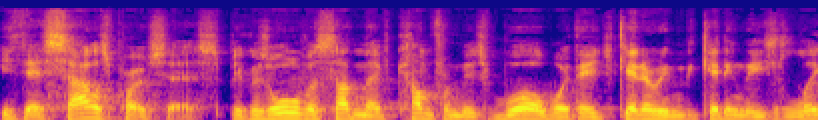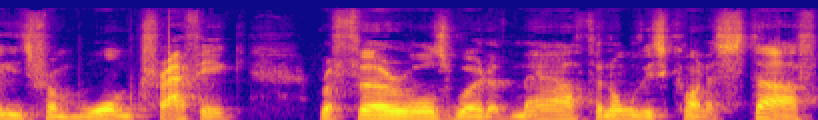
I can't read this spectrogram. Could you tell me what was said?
is their sales process because all of a sudden they've come from this world where they're getting getting these leads from warm traffic, referrals, word of mouth, and all this kind of stuff.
